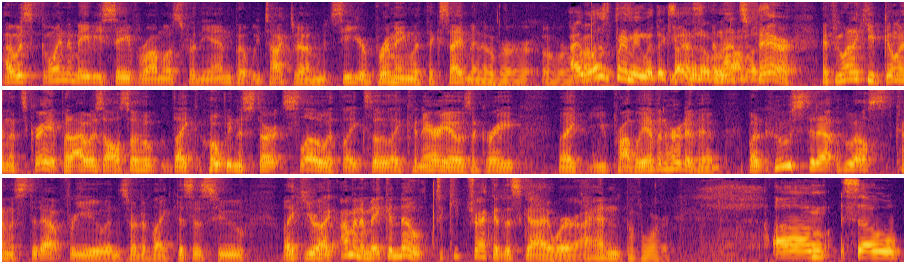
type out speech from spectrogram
I was going to maybe save Ramos for the end, but we talked about him. See, you're brimming with excitement over over. I Ramos. was brimming with excitement yes, over and that's Ramos. fair. If you want to keep going, that's great. But I was also like hoping to start slow with like so like Canario is a great like you probably haven't heard of him, but who stood out? Who else kind of stood out for you and sort of like this is who like you're like I'm going to make a note to keep track of this guy where I hadn't before. Um, so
